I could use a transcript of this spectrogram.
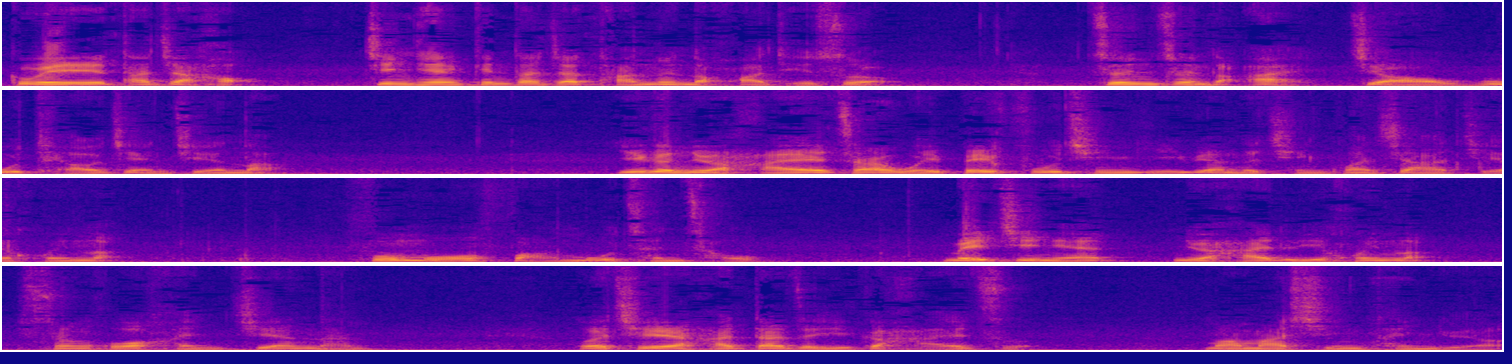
各位大家好，今天跟大家谈论的话题是：真正的爱叫无条件接纳。一个女孩在违背父亲意愿的情况下结婚了，父母反目成仇。没几年，女孩离婚了，生活很艰难，而且还带着一个孩子。妈妈心疼女儿，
